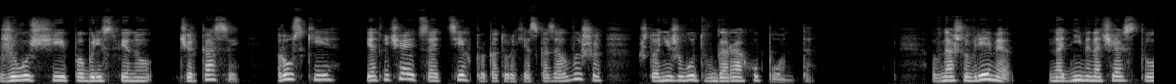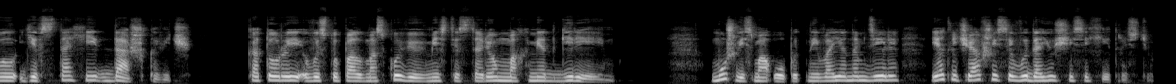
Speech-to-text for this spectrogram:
Живущие по Борисфену Черкасы — русские и отличаются от тех, про которых я сказал выше, что они живут в горах у Понта. В наше время над ними начальствовал Евстахий Дашкович, который выступал в Москве вместе с царем Махмед Гиреем. Муж весьма опытный в военном деле и отличавшийся выдающейся хитростью.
